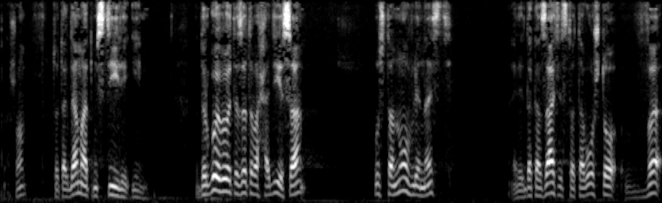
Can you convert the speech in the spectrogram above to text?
Хорошо то тогда мы отмстили им. Другой вывод из этого хадиса – установленность или доказательство того, что в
